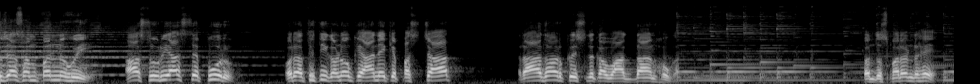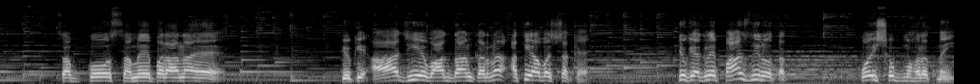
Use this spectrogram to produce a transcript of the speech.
पूजा संपन्न हुई। आज सूर्यास्त से पूर्व और अतिथि गणों के आने के पश्चात राधा और कृष्ण का वागदान होगा। परंतु स्मरण रहे, सबको समय पर आना है, क्योंकि आज ही ये वागदान करना अति आवश्यक है, क्योंकि अगले पाँच दिनों तक कोई शुभ मुहूर्त नहीं।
